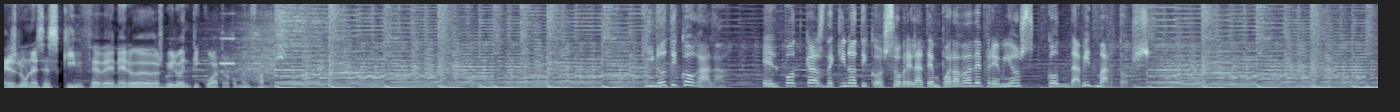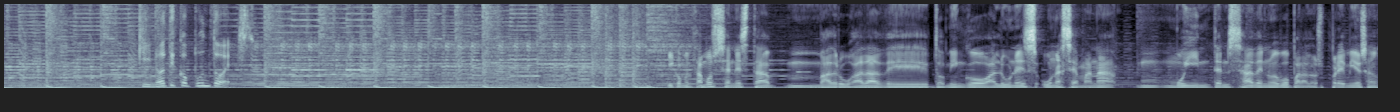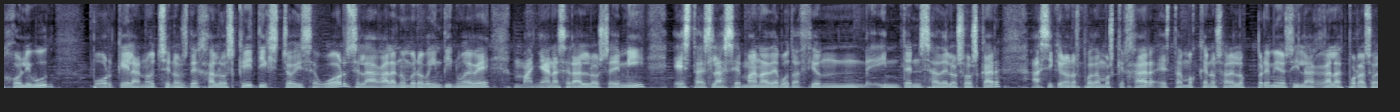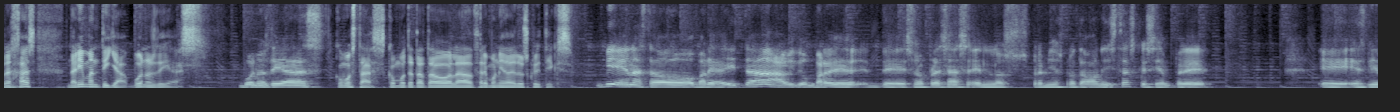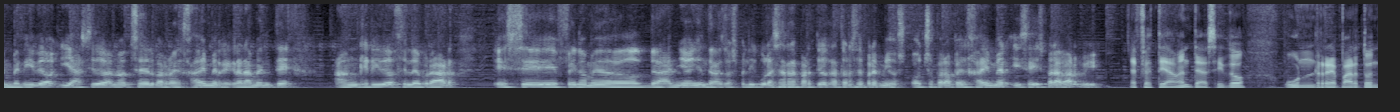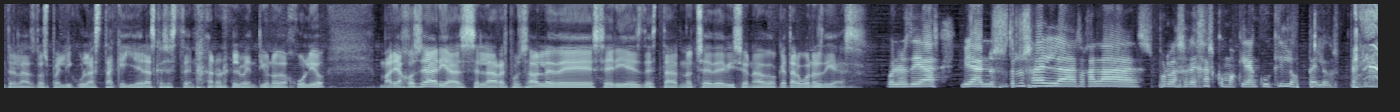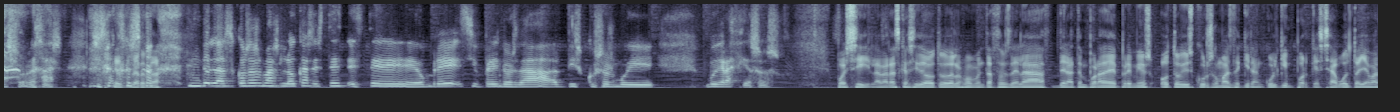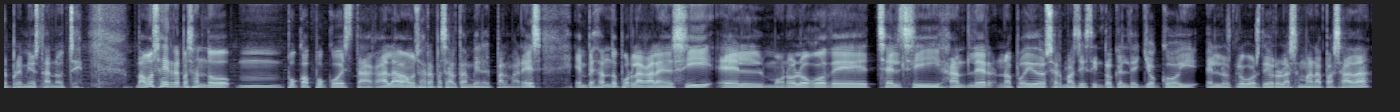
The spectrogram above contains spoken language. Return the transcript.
Es lunes, es 15 de enero de 2024. Comenzamos. Quinótico Gala, el podcast de Quinótico sobre la temporada de premios con David Martos. Quinótico.es Y comenzamos en esta madrugada de domingo a lunes, una semana muy intensa de nuevo para los premios en Hollywood, porque la noche nos deja los Critics Choice Awards, la gala número 29, mañana serán los Emmy, esta es la semana de votación intensa de los Oscar, así que no nos podemos quejar, estamos que nos salen los premios y las galas por las orejas. Dani Mantilla, buenos días. Buenos días. ¿Cómo estás? ¿Cómo te ha tratado la ceremonia de los Critics? Bien, ha estado variadita. Ha habido un par de, sorpresas en los premios protagonistas, que siempre eh, es bienvenido. Y ha sido la noche del Barbenheimer, que claramente han querido celebrar ese fenómeno del año y entre las dos películas han repartido 14 premios, 8 para Oppenheimer y 6 para Barbie. Efectivamente, ha sido un reparto entre las dos películas taquilleras que se estrenaron el 21 de julio María José Arias, la responsable de series de esta noche de visionado. ¿Qué tal? Buenos días. Buenos días. Mira, nosotros salen las galas por las orejas como quieran Cookie los pelos por las orejas. es verdad. De las cosas más locas, este, este hombre siempre nos da discursos muy, muy graciosos. Pues sí, la verdad es que ha sido otro de los momentazos de la, temporada de premios, otro discurso más de Kiran Kulkin porque se ha vuelto a llevar premio esta noche. Vamos a ir repasando mm, poco a poco esta gala, vamos a repasar también el palmarés, empezando por la gala en sí, el monólogo de Chelsea Handler no ha podido ser más distinto que el de Yokoi en los Globos de Oro la semana pasada.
